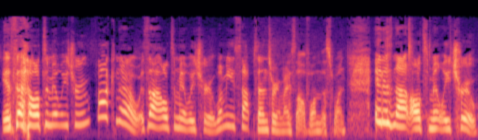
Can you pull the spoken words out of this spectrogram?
is that ultimately true? Fuck no, it's not ultimately true. Let me stop censoring myself on this one. It is not ultimately true.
